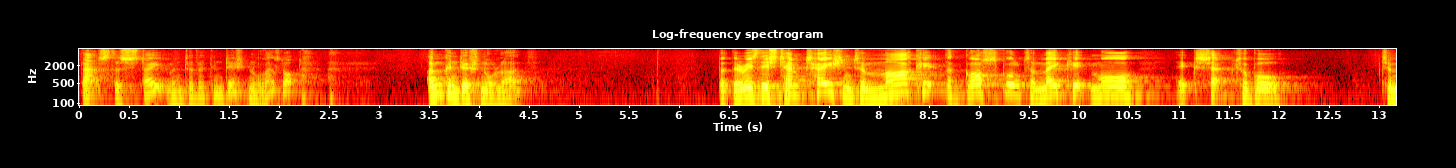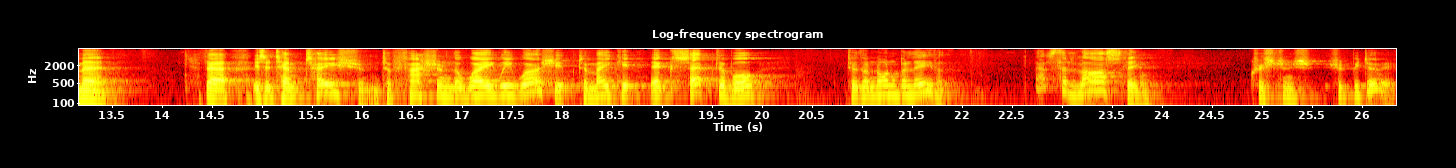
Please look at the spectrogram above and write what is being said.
That's the statement of a conditional. That's not unconditional love. But there is this temptation to market the gospel to make it more acceptable to men. There is a temptation to fashion the way we worship, to make it acceptable to the non believer. That's the last thing Christians should be doing.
